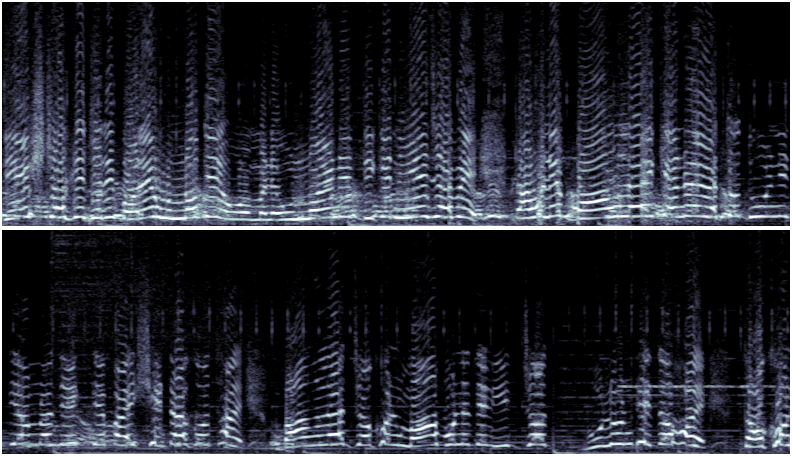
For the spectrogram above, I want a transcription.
দেশটাকে যদি বলে উন্নতি ও- মানে উন্নয়নের দিকে নিয়ে যাবে তাহলে বাংলায় কেন এত দুর্নীতি আমরা দেখতে পাই সেটা কোথায় বাংলার যখন মা বোনেদের ইজ্জত ভুলুণ্ঠিত হয়, তখন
